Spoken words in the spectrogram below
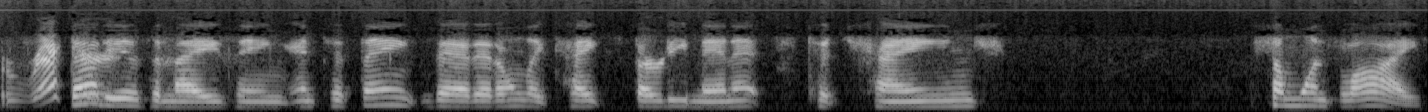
Record. That is amazing. And to think that it only takes 30 minutes to change someone's life.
